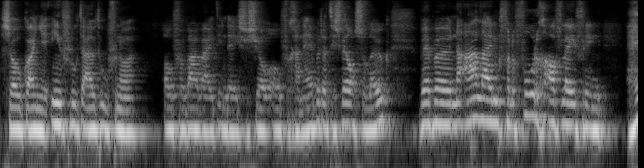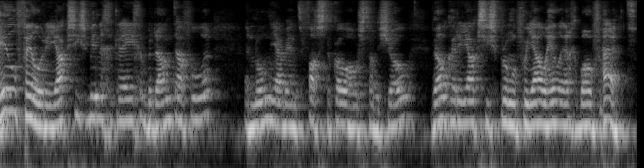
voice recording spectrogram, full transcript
zo kan je invloed uitoefenen over waar wij het in deze show over gaan hebben. Dat is wel zo leuk. We hebben naar aanleiding van de vorige aflevering heel veel reacties binnengekregen. Bedankt daarvoor. En Non, jij bent vaste co-host van de show. Welke reacties sprongen voor jou heel erg bovenuit?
